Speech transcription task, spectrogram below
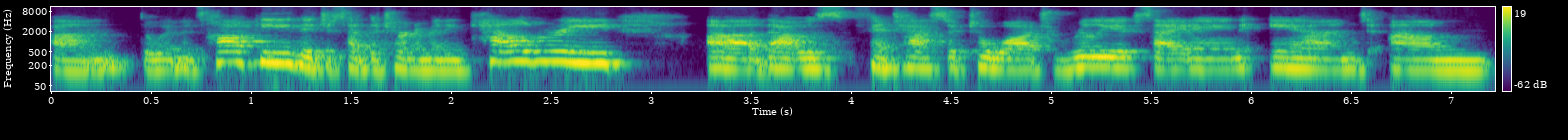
um, the women's hockey. They just had the tournament in Calgary. Uh, that was fantastic to watch, really exciting. And um,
